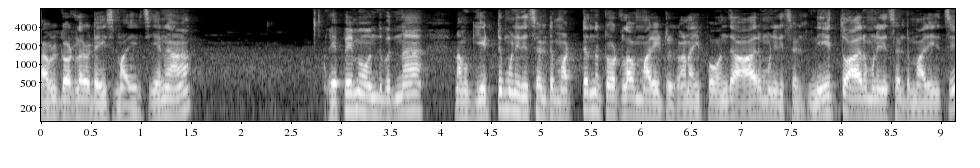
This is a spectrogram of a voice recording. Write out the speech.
அப்படி டோட்டலாகவே டைஸ் மாறிடுச்சு. ஏன்னா எப்பயுமே வந்து பார்த்திங்கன்னா நமக்கு எட்டு மணி ரிசல்ட் மட்டும்தான் டோட்டலாக மாறிட்டுருக்கு. ஆனால் இப்போ வந்து ஆறு மணி ரிசல்ட். நேற்றும் ஆறு மணி ரிசல்ட் மாறிடுச்சு.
